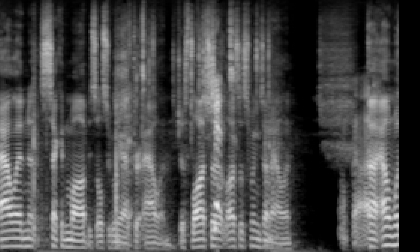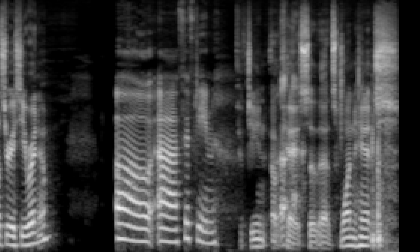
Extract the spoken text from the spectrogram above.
Alan. Second mob is also going after Alan. Just lots Shit. of lots of swings on Alan. Oh god. Uh, Alan, what's your AC right now? oh, uh 15. 15. Okay, so that's one hit,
